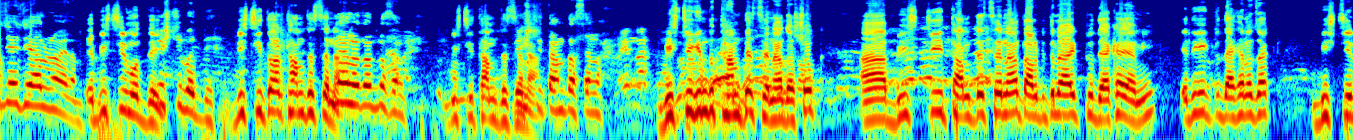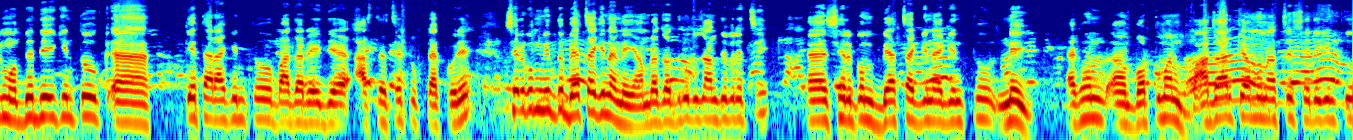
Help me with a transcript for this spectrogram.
জি জি আলু নামাইলাম। এই বৃষ্টির মধ্যেই? বৃষ্টি তো আর থামতেছে না? না না না। বৃষ্টি থামতেছে না? বৃষ্টি টানতেছে না। বৃষ্টি কিন্তু থামতেছে না দর্শক। আহ, বৃষ্টি থামতেছে না তার ভিতরে আর একটু দেখাই আমি। এদিকে একটু দেখানো যাক বৃষ্টির মধ্যে দিয়েই কিন্তু আহ, ক্রেতারা কিন্তু বাজারে যে আসতে আসতে টুকটাক করে সেরকম কিন্তু বেচা কিনা নেই। আমরা যতটুকু জানতে পেরেছি সেরকম বেচা কিনা কিন্তু নেই। এখন বর্তমান বাজার কেমন আছে সেটা কিন্তু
